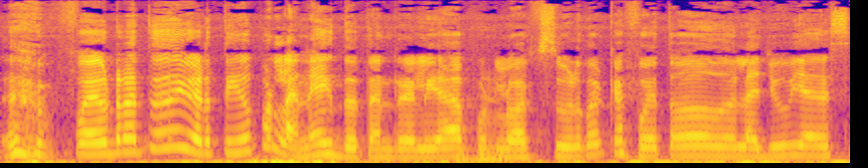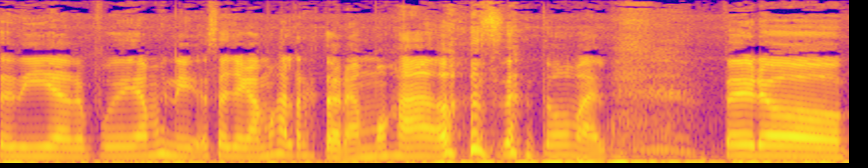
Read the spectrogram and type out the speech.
fue un rato divertido por la anécdota, en realidad, por lo absurdo que fue todo, la lluvia de ese día, no podíamos ni, o sea, llegamos al restaurante mojado, o sea, todo mal. Pero,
